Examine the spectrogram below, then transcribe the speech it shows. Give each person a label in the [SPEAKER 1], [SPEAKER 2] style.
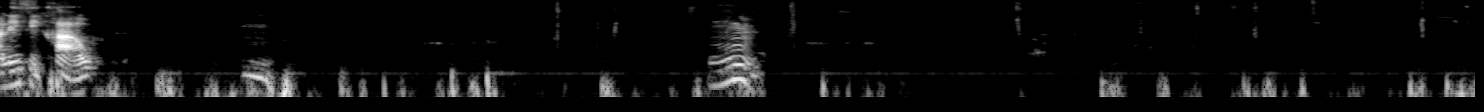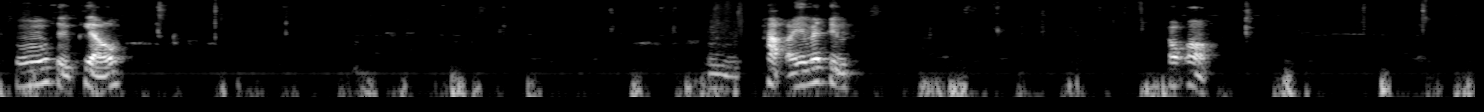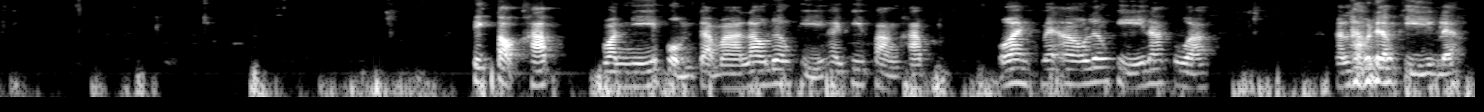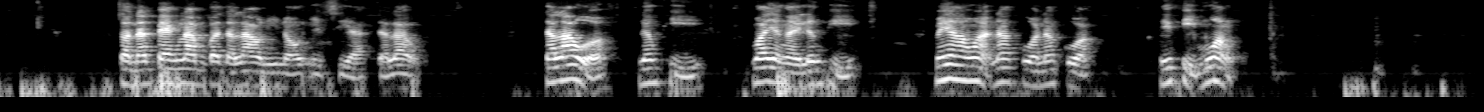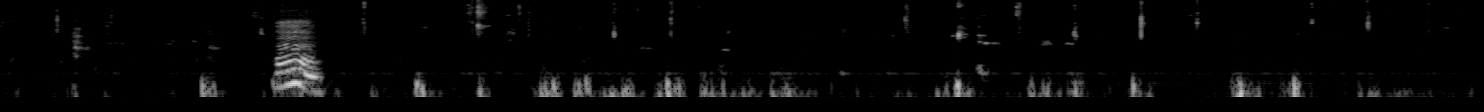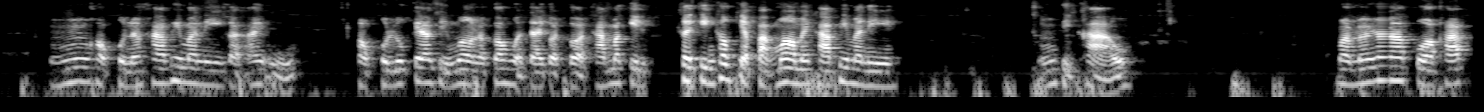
[SPEAKER 1] อันนี้สีขาว อืม อืม อืม สีเขียวอืมผักอันนี้ไม่กินเอาออก ติ๊กตอกครับ วันนี้ผมจะมาเล่าเรื่องผีให้พี่ฟังครับ โอ้ยไม่เอาเรื่องผีน่ากลัวมาเล่าเรื่องผีอีกแล้ว ตอนนั้นแป้งล่ำก็จะเล่านี้น้องเอเชียจะเล่า จะเล่าเหรอเรื่องผี ว่ายังไงเรื่องผี ไม่เอาอะน่ากลัวน่ากลัวนี่สีม่วงอืม อืม ขอบคุณนะครับพี่มานีกับไออูขอบคุณลูกแก้วสีม่วงแล้วก็หัวใจกอดๆครับมากิน เคยกินข้าวเกรียบปากหม้อไหมครับ พี่มานีสีขาว มันไม่น่ากลัวครับ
